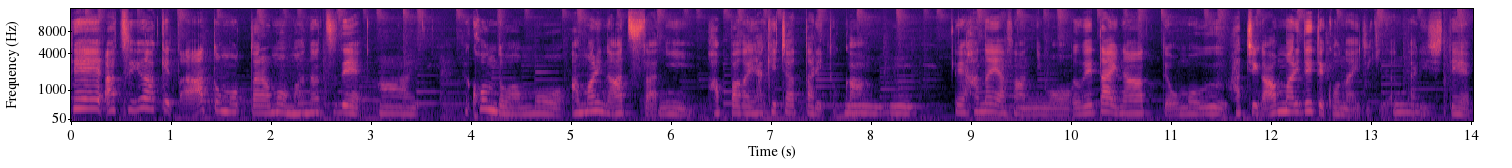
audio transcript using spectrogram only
であ梅雨明けたと思ったらもう真夏ではい。で今度はもうあまりの暑さに葉っぱが焼けちゃったりとか、うんうん。で花屋さんにも植えたいなって思う鉢があんまり出てこない時期だったりして、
